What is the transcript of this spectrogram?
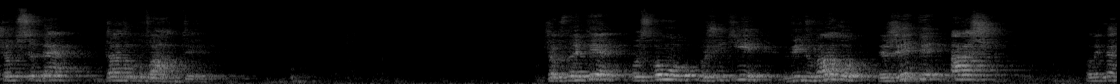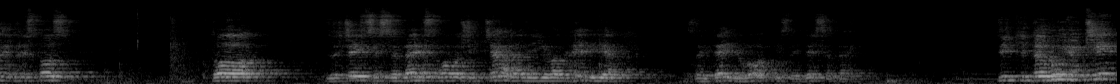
щоб себе дарувати. Щоб знайти у своєму житті відвагу жити аж, коли каже Христос, хто зречеться себе і свого життя ради Євангелія, знайде його і знайде себе. Тільки даруючи,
